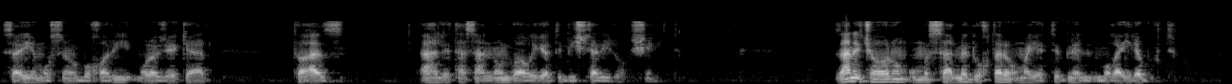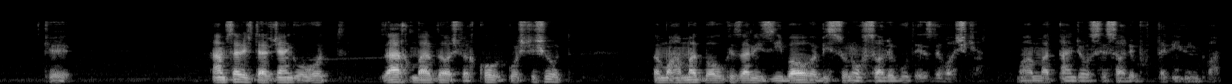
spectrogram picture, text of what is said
صحیح مسلم بخاری مراجعه کرد تا از اهل تسنن واقعیات بیشتری رو شنید. زن چهارم ام سلمه دختر امیت ابن المغیره بود که همسرش در جنگ احد زخم برداشت و کشته شد و محمد با او که زنی زیبا و 29 ساله بود ازدواج کرد. محمد 53 ساله بود در این هنگام.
